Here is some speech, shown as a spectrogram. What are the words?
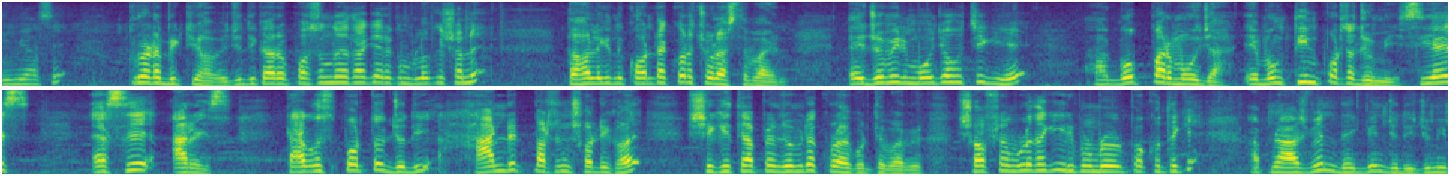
জমি আছে। পুরোটা বিক্রি হবে। যদি কারও পছন্দ হয়ে থাকে এরকম লোকেশনে তাহলে কিন্তু কন্ট্যাক্ট করে চলে আসতে পারেন। এই জমির মৌজা হচ্ছে গিয়ে গোপ্পার মৌজা এবং তিন পর্চা জমি CS S A R S কাগজপত্র যদি হান্ড্রেড পার্সেন্ট সঠিক হয়, সেক্ষেত্রে আপনার জমিটা ক্রয় করতে পারবেন। সবসময় বলে থাকি, রিপন পক্ষ থেকে আপনি আসবেন, দেখবেন যদি জমি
